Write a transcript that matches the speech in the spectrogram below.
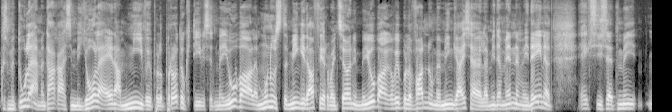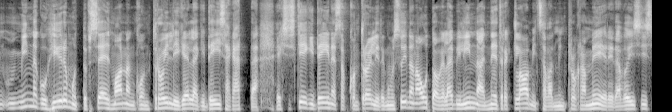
kus me tuleme tagasi, me ei ole enam nii võib-olla produktiivsed, me juba oleme unustanud mingid afirmatsioonid, me juba võib-olla vannume mingi asja üle, mida me ennem ei teinud. ehk siis, et me, mind nagu hirmutab see, et ma annan kontrolli kellegi teise kätte. ehk siis keegi teine saab kontrollida, kui ma sõidan autoga läbi linna, et need reklaamid saavad mind programmeerida või siis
